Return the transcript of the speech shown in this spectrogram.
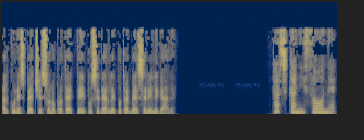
Alcune specie sono protette e possederle potrebbe essere illegale. 確かにそうね。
